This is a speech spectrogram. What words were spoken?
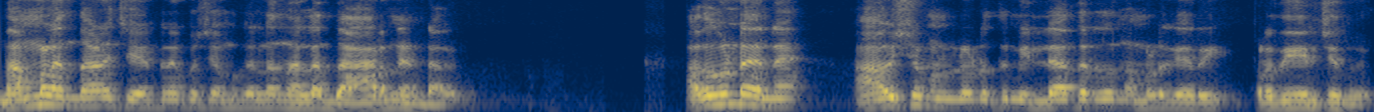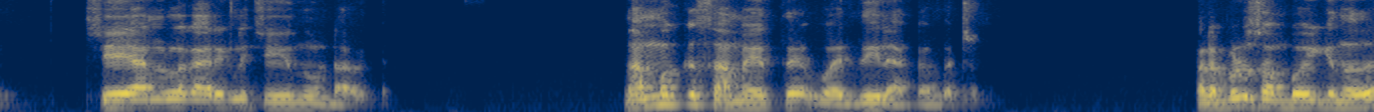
നമ്മൾ എന്താണ് ചെയ്യേണ്ടതിനെ കുറിച്ച് നമുക്ക് നല്ല ധാരണ ഉണ്ടാവില്ല. അതുകൊണ്ട് തന്നെ ആവശ്യമുള്ളിടത്തും ഇല്ലാത്തടത്തും നമ്മൾ കയറി പ്രതികരിച്ചു ചെയ്യാനുള്ള കാര്യങ്ങൾ ചെയ്യുന്നുണ്ടാവില്ല നമുക്ക് സമയത്തെ വരുതിയിലാക്കാൻ പറ്റും. പലപ്പോഴും സംഭവിക്കുന്നത്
